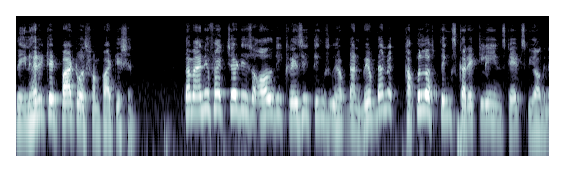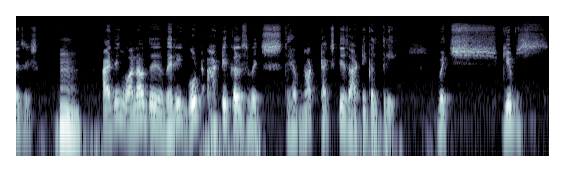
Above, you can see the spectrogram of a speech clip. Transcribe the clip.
The inherited part was from partition. The manufactured is all the crazy things we have done. We have done a couple of things correctly in states reorganization. Hmm. I think one of the very good articles which they have not touched is Article 3, which gives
